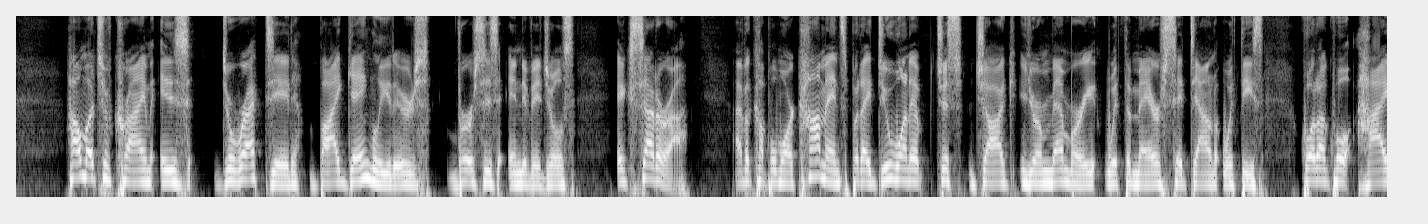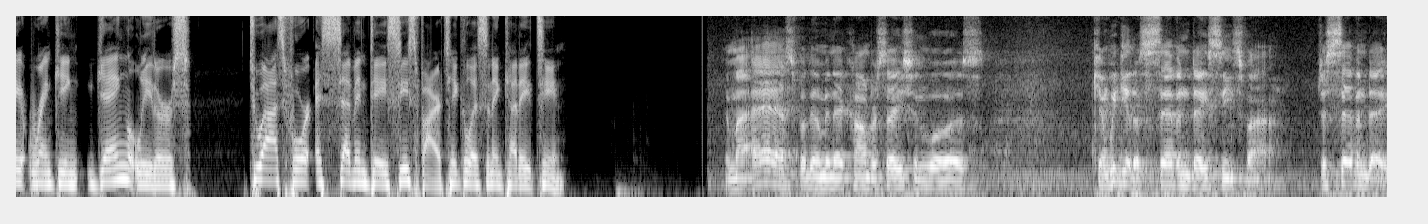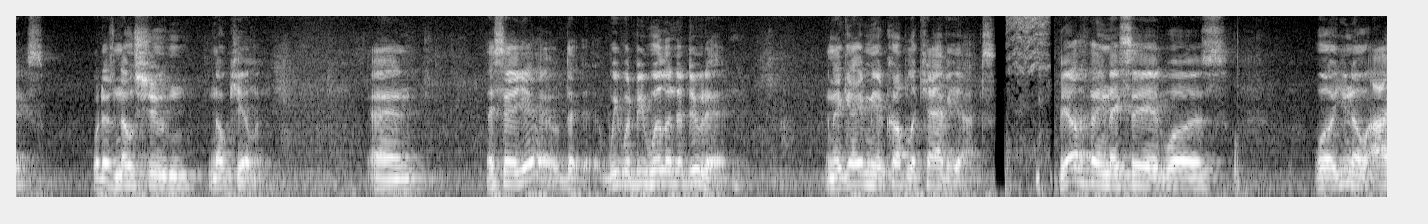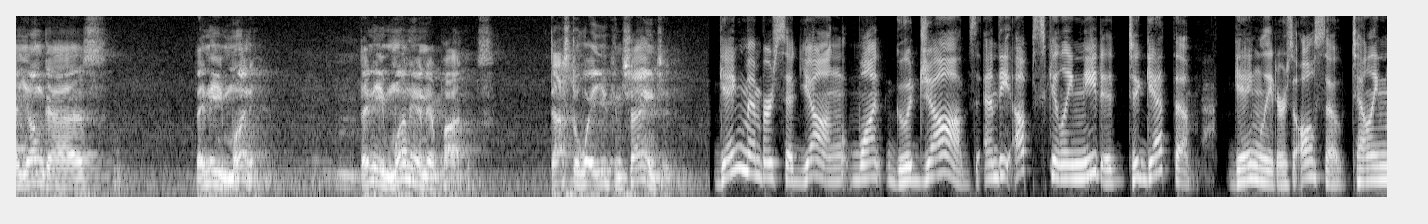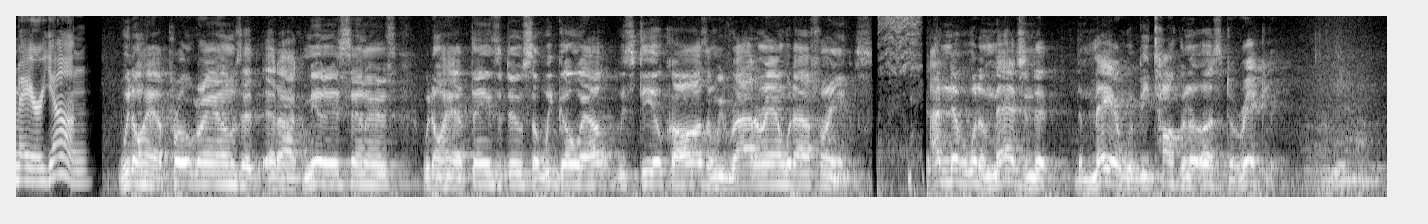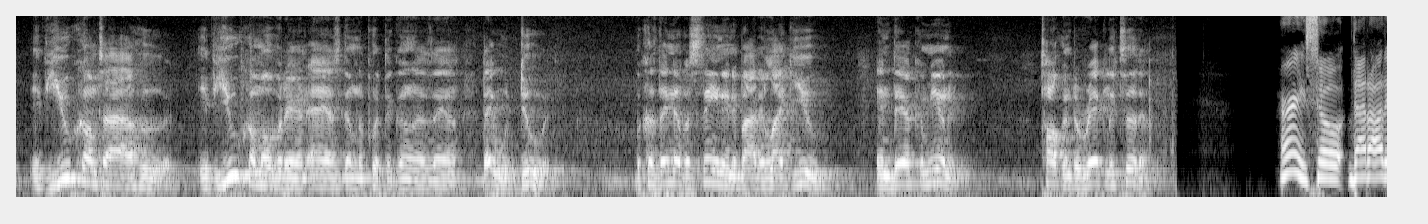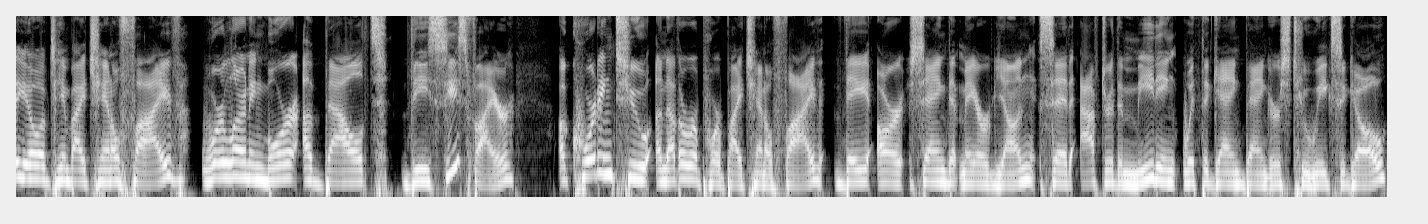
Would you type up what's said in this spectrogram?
How much of crime is directed by gang leaders versus individuals, etc.? I have a couple more comments, but I do want to just jog your memory with the mayor sit down with these quote unquote high ranking gang leaders to ask for a seven day ceasefire. Take a listen in cut 18. And my ask for them in that conversation was can we get a seven day ceasefire? Just seven days where there's no shooting, no killing. And they said, yeah, we would be willing to do that. And they gave me a couple of caveats. The other thing they said was, well, you know, our young guys, they need money. They need money in their pockets. That's the way you can change it. Gang members said Young want good jobs and the upskilling needed to get them. Gang leaders also telling Mayor Young we don't have programs at, at our community centers. We don't have things to do. So we go out, we steal cars, and we ride around with our friends. I never would imagine that the mayor would be talking to us directly. If you come to our hood, if you come over there and ask them to put the guns down, they will do it because they never seen anybody like you in their community talking directly to them. All right, so that audio obtained by Channel 5, we're learning more about the ceasefire. According to another report by Channel 5, they are saying that Mayor Young said after the meeting with the gangbangers two weeks ago,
